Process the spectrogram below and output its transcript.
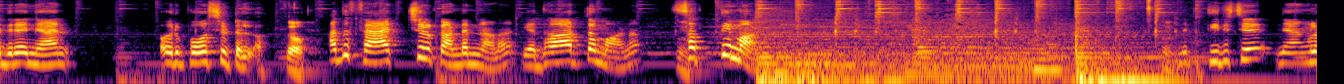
എതിരെ ഞാൻ ഒരു പോസ്റ്റ് ഇട്ടല്ലോ. അത് ഫാക്ച്വൽ കണ്ടന്റ് ആണ് യഥാർത്ഥമാണ് സത്യമാണ്. തിരിച്ച് ഞങ്ങൾ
